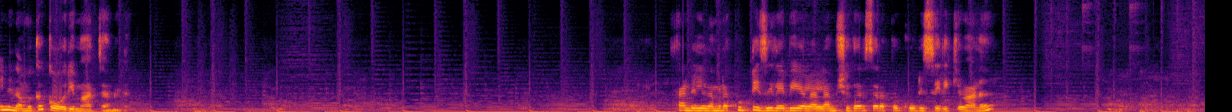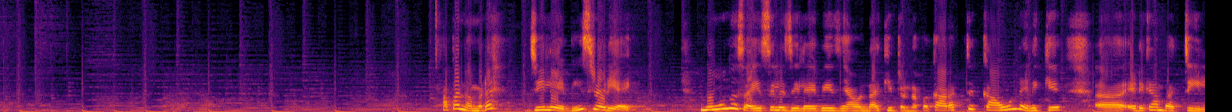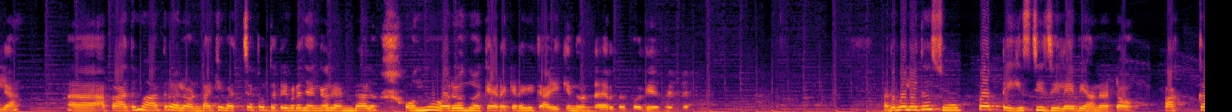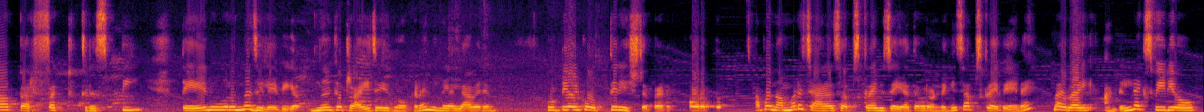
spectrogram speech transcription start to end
ഇനി നമുക്ക് കോരി മാറ്റാനുണ്ട് കണ്ടില്ലേ നമ്മുടെ കുട്ടി ജിലേബികളെല്ലാം ഷുഗർ സിറപ്പ് കുടിച്ചിരിക്കുവാണ്. അപ്പം നമ്മുടെ ജിലേബീസ് റെഡിയായി. മൂന്ന് സൈസിൽ ജിലേബീസ് ഞാൻ ഉണ്ടാക്കിയിട്ടുണ്ട്. അപ്പോൾ കറക്റ്റ് കൗണ്ട് എനിക്ക് എടുക്കാൻ പറ്റിയില്ല. അപ്പം അത് മാത്രമല്ല ഉണ്ടാക്കി വെച്ചപ്പോൾ തൊട്ട് ഇവിടെ ഞങ്ങൾ രണ്ടാളും ഒന്നും ഓരോന്നും ഒക്കെ ഇടയ്ക്കിടയ്ക്ക് കഴിക്കുന്നുണ്ടായിരുന്നു പൊതിയെന്നിട്ട്. അതുപോലെ ഇത് സൂപ്പർ ടേസ്റ്റി ജിലേബിയാണ് കേട്ടോ. പക്ക പെർഫെക്റ്റ് ക്രിസ്പി തേനൂറുന്ന ജിലേബികൾ. നിങ്ങൾക്ക് ട്രൈ ചെയ്ത് നോക്കണേ നിങ്ങളെല്ലാവരും. കുട്ടികൾക്ക് ഒത്തിരി ഇഷ്ടപ്പെടും ഉറപ്പ്. അപ്പോൾ നമ്മുടെ ചാനൽ സബ്സ്ക്രൈബ് ചെയ്യാത്തവരുണ്ടെങ്കിൽ സബ്സ്ക്രൈബ് ചെയ്യണേ. Bye bye until next video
